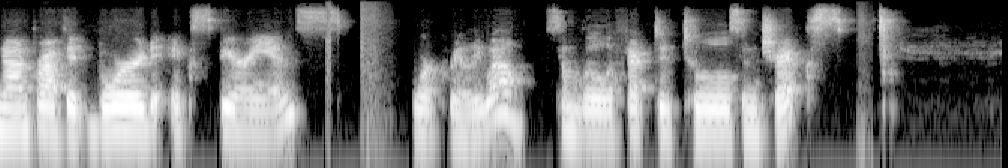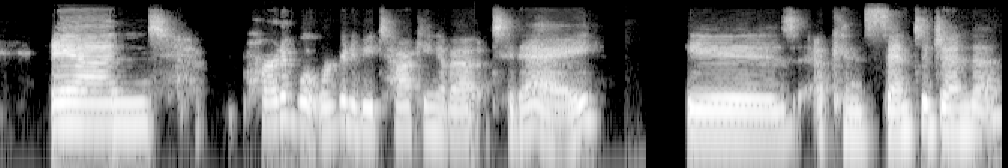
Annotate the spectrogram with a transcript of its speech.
nonprofit board experience work really well. Some little effective tools and tricks. And part of what we're going to be talking about today is a consent agenda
